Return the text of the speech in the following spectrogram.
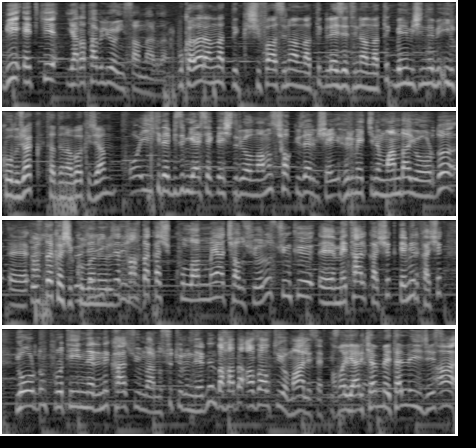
bir etki yaratabiliyor insanlarda. Bu kadar anlattık, şifasını anlattık, lezzetini anlattık. Benim için de bir ilk olacak. Tadına bakacağım. O ilki de bizim gerçekleştiriyor olmamız çok güzel bir şey. Hürmetçinin manda yoğurdu. e, Tahta kaşık kullanıyoruz değil tahta kaşık kullanmaya çalışıyoruz. Çünkü e, metal kaşık, demir kaşık yoğurdun proteinlerini, kalsiyumlarını, süt ürünlerinin daha da azaltıyor maalesef. mi? Ama yerken metalle yiyeceğiz. Aa,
